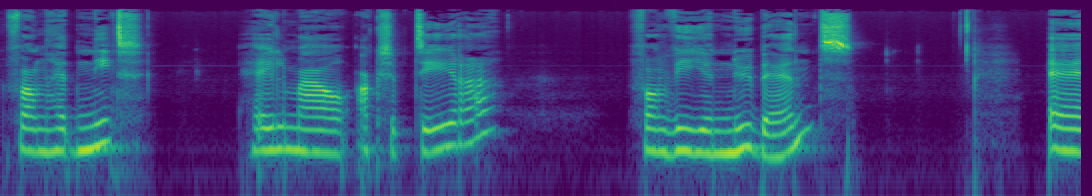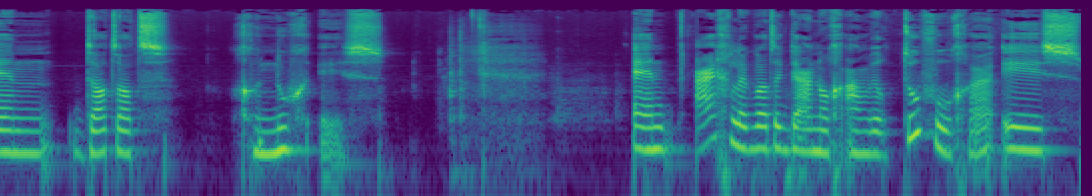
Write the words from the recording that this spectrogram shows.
Van het niet helemaal accepteren van wie je nu bent. En dat dat genoeg is. En eigenlijk wat ik daar nog aan wil toevoegen is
